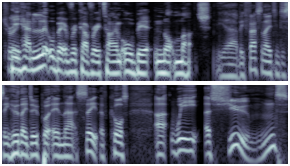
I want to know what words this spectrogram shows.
True. He had a little bit of recovery time, albeit not much. Yeah, it'd be fascinating to see who they do put in that seat. Of course, uh, we assumed.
